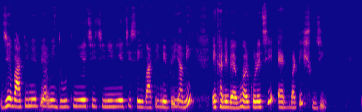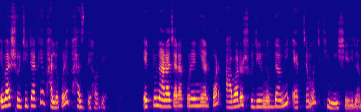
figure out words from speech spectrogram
যে বাটি মেপে আমি দুধ নিয়েছি, চিনি নিয়েছি, সেই বাটি মেপেই আমি এখানে ব্যবহার করেছি এক বাটি সুজি। এবার সুজিটাকে ভালো করে ভাজতে হবে। একটু নাড়াচাড়া করে নেওয়ার পর আবারও সুজির মধ্যে আমি এক চামচ ঘি মিশিয়ে দিলাম।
